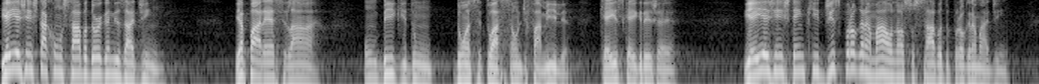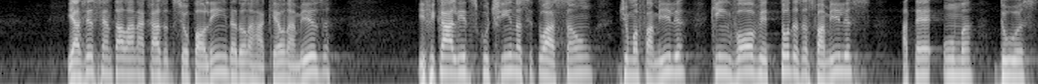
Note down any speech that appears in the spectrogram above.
E aí a gente está com um sábado organizadinho. E aparece lá um big de, um, de uma situação de família, que é isso que a igreja é. E aí a gente tem que desprogramar o nosso sábado programadinho. E às vezes sentar lá na casa do seu Paulinho, da dona Raquel, na mesa, e ficar ali discutindo a situação de uma família que envolve todas as famílias até uma, duas,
